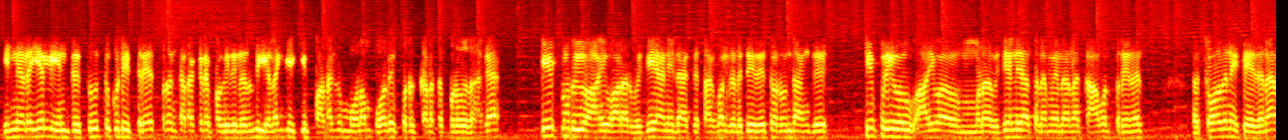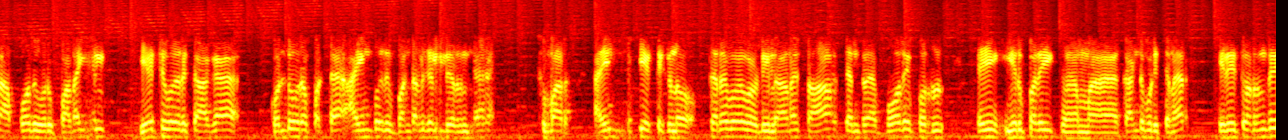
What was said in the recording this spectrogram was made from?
இந்நிலையில் இன்று தூத்துக்குடி திரேஸ்வரம் கடற்கரை பகுதியிலிருந்து இலங்கைக்கு படகு மூலம் போதைப் பொருள் கடத்தப்படுவதாக கீழ்பிரிவு ஆய்வாளர் விஜயானிதாக்கு தகவல் கிடைத்து இதைத் தொடர்ந்து அங்கு கீழ்பிரிவு ஆய்வாளர் விஜயநிதா தலைமையிலான காவல்துறையினர் சோதனை செய்தனர். அப்போது ஒரு படகில் ஏற்றுவதற்காக கொண்டு வரப்பட்ட ஐம்பது பண்டல்களில் இருந்த சுமார் ஐம்பத்தி எட்டு கிலோ திரவ வடிவிலான சார்ஸ் என்ற போதைப் பொருள் இருப்பதை கண்டுபிடித்தனர். இதைத் தொடர்ந்து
